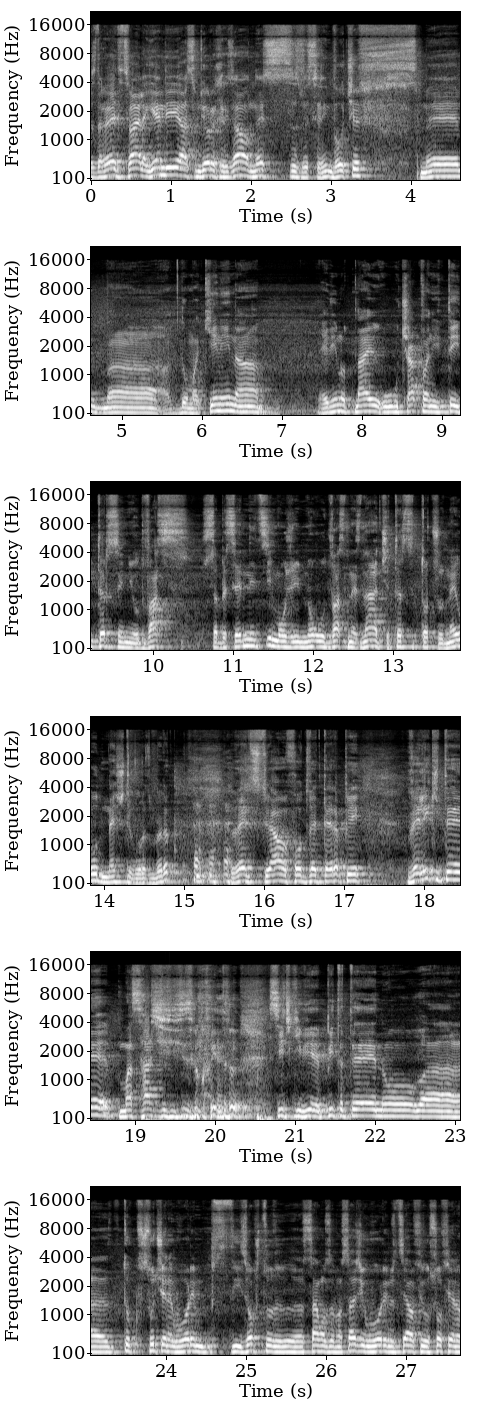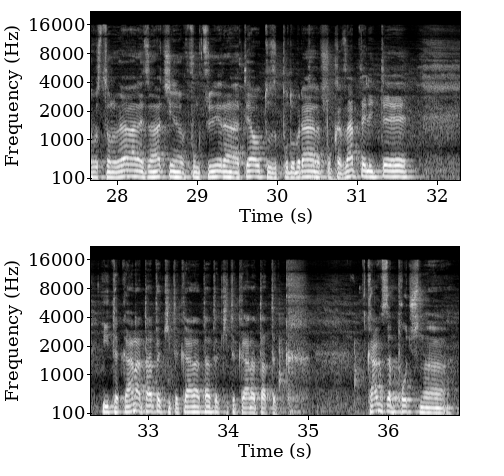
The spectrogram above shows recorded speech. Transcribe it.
Здравейте, това е Легенди. Аз съм Георги Харизанов. Днес с Веселин Вълчев сме а, домакини на един от най-очакваните и търсени от вас събеседници. Може и много от вас не знаят, че търсят точно него. Днес ще го разберат. Венци Стоянов в O2 терапи великите масажи, за които всички вие питате, но а, тук в случая не говорим изобщо само за масажи, говорим за цяла философия на възстановяване, за начин на функциониране на тялото, за подобряване на показателите и така нататък, и така нататък, и така нататък. Как започна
